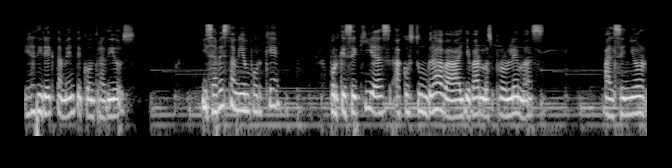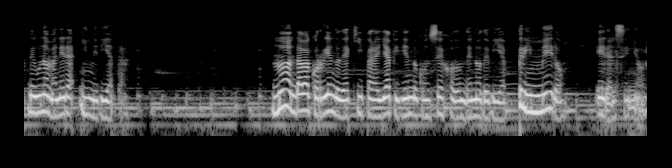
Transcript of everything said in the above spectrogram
era directamente contra Dios. ¿Y sabes también por qué? Porque Ezequías acostumbraba a llevar los problemas al Señor de una manera inmediata. No andaba corriendo de aquí para allá pidiendo consejo donde no debía. Primero era el Señor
